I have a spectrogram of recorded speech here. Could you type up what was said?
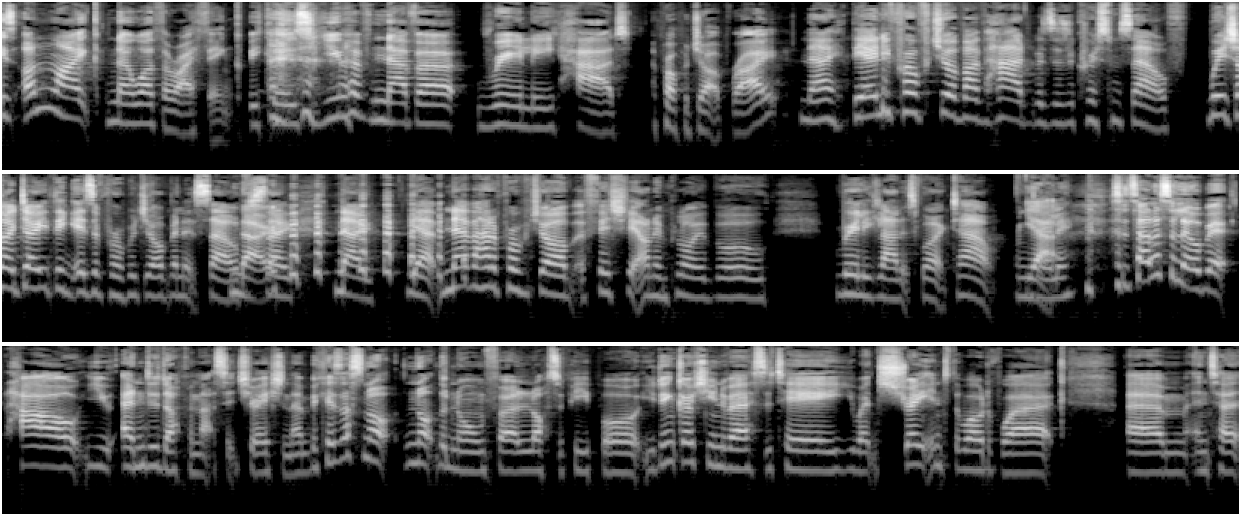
is unlike no other, I think, because you have never really had a proper job, right? No, the only proper job I've had was as a Christmas elf, which I don't think is a proper job in itself. No. So, no, yeah, never had a proper job, officially unemployable. Really glad it's worked out. Yeah. Really. so tell us a little bit how you ended up in that situation then, because that's not not the norm for a lot of people. You didn't go to university. You went straight into the world of work um, in, ter-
